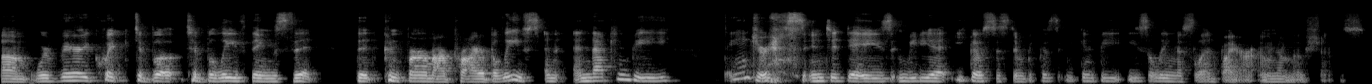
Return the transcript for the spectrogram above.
Um, we're very quick to be- to believe things that that confirm our prior beliefs, and and that can be dangerous in today's media ecosystem because we can be easily misled by our own emotions.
